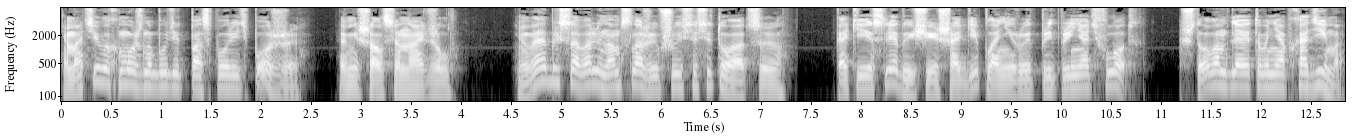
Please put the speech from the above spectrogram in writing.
О мотивах можно будет поспорить позже, вмешался Найджел. Вы обрисовали нам сложившуюся ситуацию. Какие следующие шаги планирует предпринять флот? Что вам для этого необходимо?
